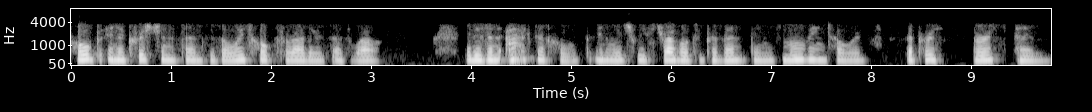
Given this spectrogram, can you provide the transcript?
Hope in a Christian sense is always hope for others as well. It is an active hope in which we struggle to prevent things moving towards the perverse end.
